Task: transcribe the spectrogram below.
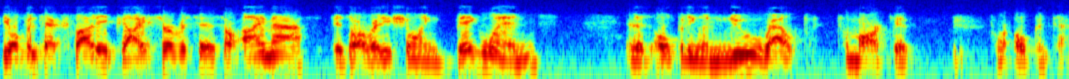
The OpenText Cloud API Services, or IMaaS, is already showing big wins and is opening a new route to market for OpenText.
